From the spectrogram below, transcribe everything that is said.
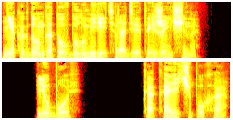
Некогда он готов был умереть ради этой женщины. Любовь. Какая чепуха.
